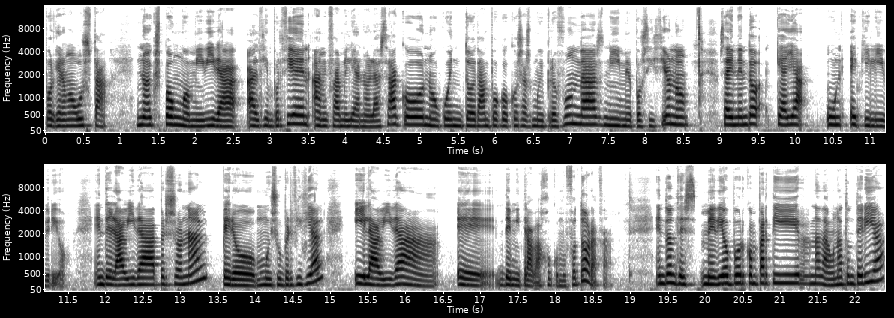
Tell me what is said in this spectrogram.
porque no me gusta, no expongo mi vida al 100%, a mi familia no la saco, no cuento tampoco cosas muy profundas, ni me posiciono, o sea, intento que haya un equilibrio entre la vida personal, pero muy superficial, y la vida eh, de mi trabajo como fotógrafa. Entonces me dio por compartir nada, una tontería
